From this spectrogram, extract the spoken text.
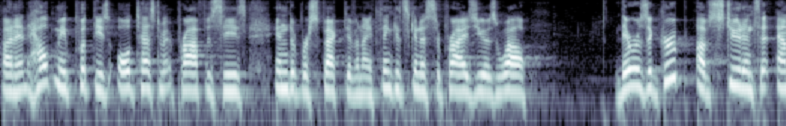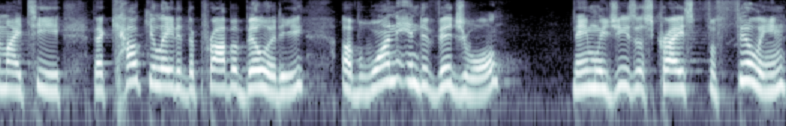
and it helped me put these Old Testament prophecies into perspective, and I think it's going to surprise you as well. There was a group of students at MIT that calculated the probability of one individual, namely Jesus Christ, fulfilling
